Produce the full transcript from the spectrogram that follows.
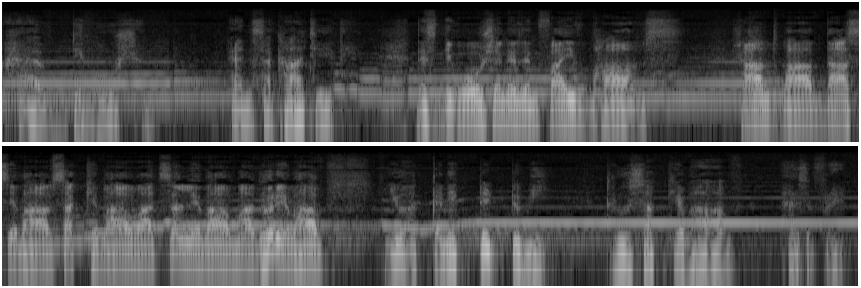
have devotion. And sakhacheti. This devotion is in five bhavs. Shant bhav, dasya bhav, sakhya bhav, vatsalya bhav, madhurya bhav. You are connected to me through sakhya bhav as a friend.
